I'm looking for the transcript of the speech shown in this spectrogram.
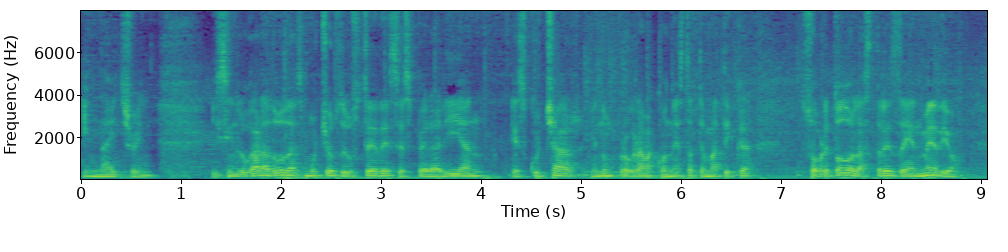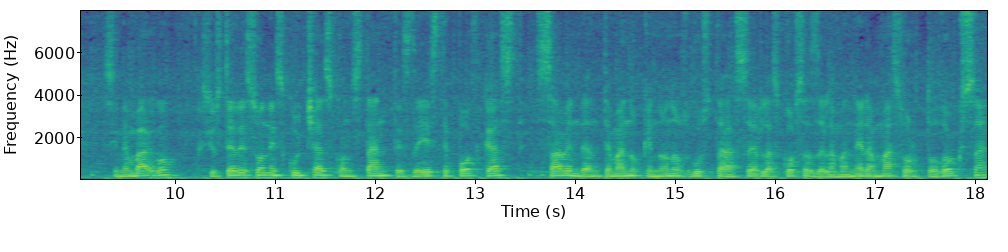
y Night Train. Y sin lugar a dudas, muchos de ustedes esperarían escuchar en un programa con esta temática sobre todo las tres de en medio. Sin embargo, si ustedes son escuchas constantes de este podcast, saben de antemano que no nos gusta hacer las cosas de la manera más ortodoxa.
